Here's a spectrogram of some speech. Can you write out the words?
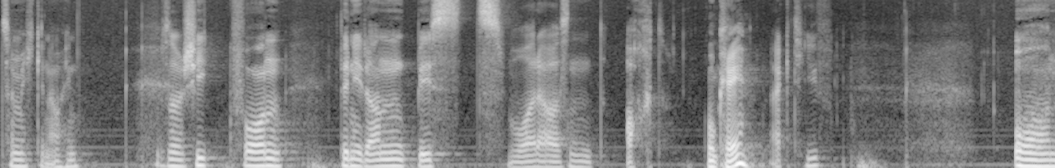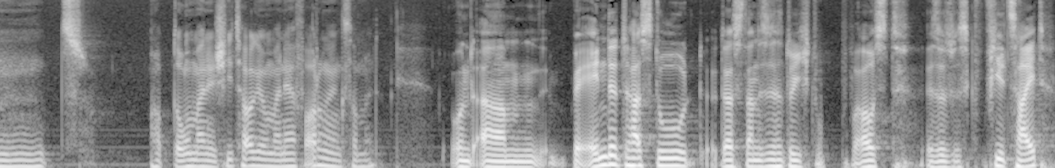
ziemlich genau hin. So Ski gefahren bin ich dann bis 2008 okay. aktiv. Und habe da meine Skitage und meine Erfahrungen gesammelt. Und ähm, beendet hast du das, dann ist es natürlich, du brauchst, also es ist viel Zeit,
